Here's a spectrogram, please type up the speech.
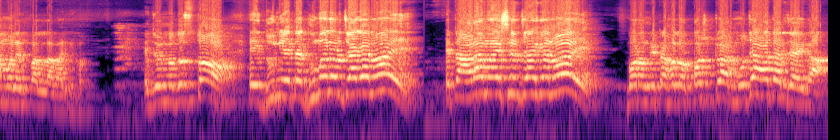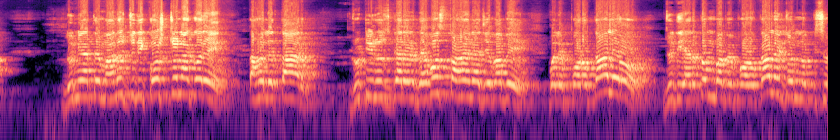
আমলের পাল্লা ভারী হবে? এজন্য দোস্ত, এই দুনিয়াটা ঘুমানোর জায়গা নয়। এটা আরাম আয়েসের জায়গা নয়, বরং এটা হলো কষ্ট আর মুজাহাদার জায়গা। দুনিয়াতে মানুষ যদি কষ্ট না করে, তাহলে তার রুটি রোজগারের ব্যবস্থা হয় না যেভাবে, বলে পরকালেও যদি এরকম ভাবে পরকালের জন্য কিছু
